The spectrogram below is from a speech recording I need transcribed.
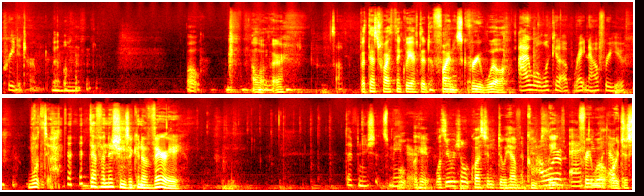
predetermined will. Mhm. Whoa. Hello there. What's up? But that's why I think we have to define Bonus free will. I will look it up right now for you. Well, d- definitions are gonna vary. Definitions may Well, vary. okay, what's the original question? Do we have The complete power of acting free will without or the just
